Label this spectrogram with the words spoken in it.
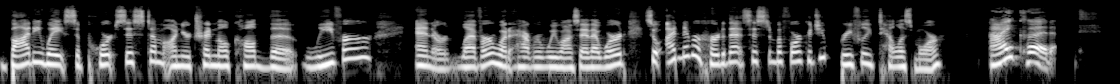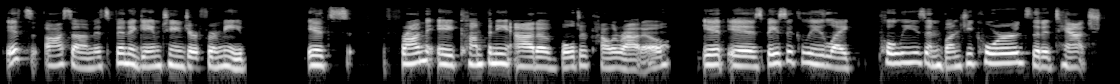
body weight support system on your treadmill called the lever and or lever, whatever we want to say that word. So I'd never heard of that system before. Could you briefly tell us more? I could. It's awesome. It's been a game changer for me. It's from a company out of Boulder, Colorado. It is basically like pulleys and bungee cords that attach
